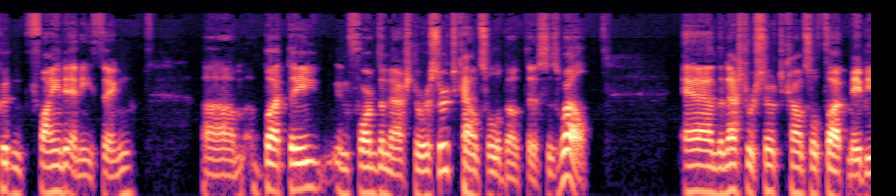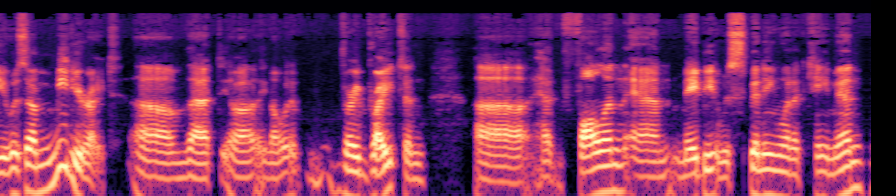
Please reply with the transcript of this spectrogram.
couldn't find anything, um, but they informed the National Research Council about this as well. And the National Research Council thought maybe it was a meteorite um, that uh, you know very bright and uh, had fallen, and maybe it was spinning when it came in.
